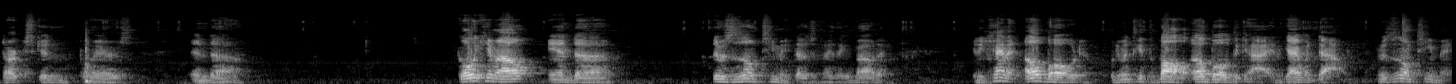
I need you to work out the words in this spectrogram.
dark skinned players. And uh, goalie came out, and uh, it was his own teammate. That was the funny thing about it and he kind of elbowed when he went to get the ball, elbowed the guy, and the guy went down. It was his own teammate.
